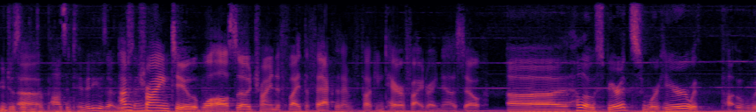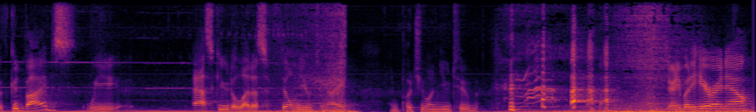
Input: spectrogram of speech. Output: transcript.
You're just looking for positivity? Is that what you're saying? I'm saying? trying to, while also trying to fight the fact that I'm fucking terrified right now, so. Uh, hello, spirits. We're here with with good vibes. We ask you to let us film you tonight and put you on YouTube. Is there anybody here right now?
